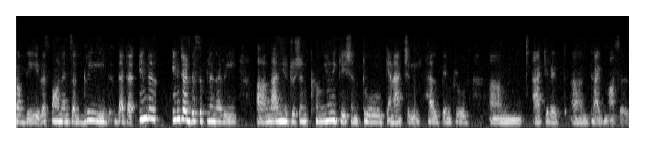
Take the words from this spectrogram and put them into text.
of the respondents agreed that an inter- interdisciplinary uh, malnutrition communication tool can actually help improve um, accurate uh, diagnosis.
